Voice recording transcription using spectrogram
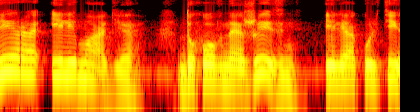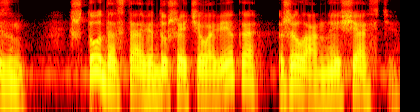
Вера или магия? Духовная жизнь или оккультизм? Что доставит душе человека желанное счастье?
